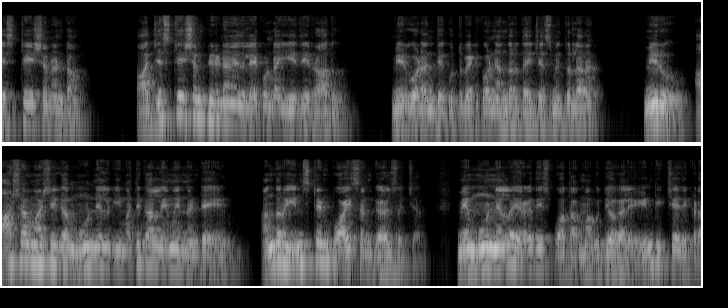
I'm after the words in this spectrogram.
జెస్టేషన్ అంటాం. ఆ జెస్టేషన్ పీరియడ్ అనేది లేకుండా ఏది రాదు. మీరు కూడా అంతే గుర్తుపెట్టుకోండి అందరూ దయచేసి మిత్రులారా. మీరు ఆషామాషిగా మూడు నెలలకు ఈ మధ్యకాలంలో ఏమైందంటే అందరూ ఇన్స్టెంట్ బాయ్స్ అండ్ గర్ల్స్ వచ్చారు. మేము మూడు నెలల్లో ఎరగదీసిపోతాం. మాకు ఉద్యోగాలు. ఏంటి ఇచ్చేది ఇక్కడ?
